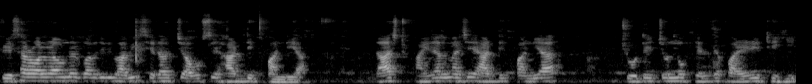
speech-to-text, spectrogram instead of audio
পেসার অলরাউন্ডার কথা যদি ভাবি, সেটা হচ্ছে অবশ্যই হার্দিক পান্ডিয়া। লাস্ট ফাইনাল ম্যাচে হার্দিক পান্ডিয়া চোটের জন্য খেলতে পারেনি ঠিকই,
